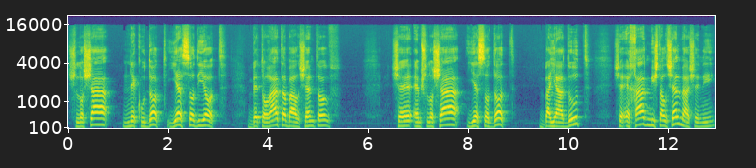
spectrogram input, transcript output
שלושה נקודות יסודיות בתורת הבעל שם טוב, שהם שלושה יסודות ביהדות, שאחד משתלשל מהשני,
